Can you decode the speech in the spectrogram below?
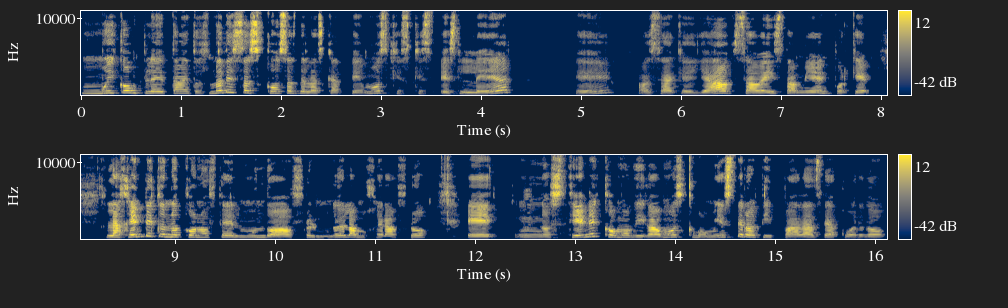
muy completa. Entonces, una de esas cosas de las que hacemos, que es, que es leer, ¿eh? O sea que ya sabéis también, porque la gente que no conoce el mundo afro, el mundo de la mujer afro, eh, nos tiene como, digamos, como muy estereotipadas, ¿de acuerdo?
